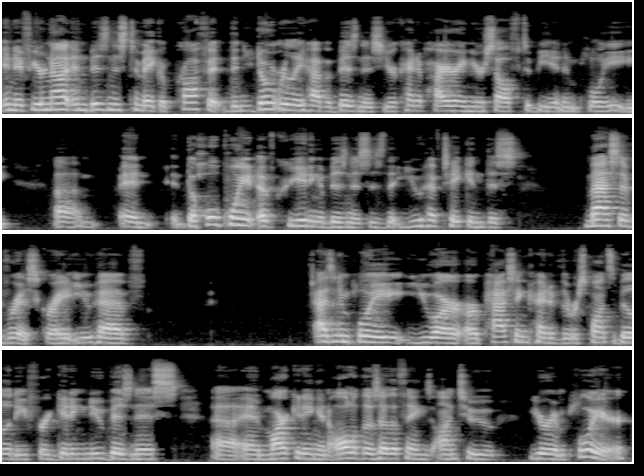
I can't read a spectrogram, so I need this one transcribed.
And if you're not in business to make a profit, then you don't really have a business. You're kind of hiring yourself to be an employee. Um, and the whole point of creating a business is that you have taken this massive risk, right? You have, as an employee, you are, are passing kind of the responsibility for getting new business, uh, and marketing and all of those other things onto your employer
